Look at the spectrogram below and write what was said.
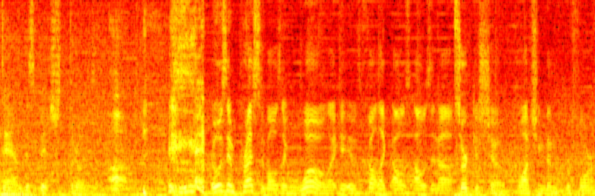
Damn, this bitch throws up. It was impressive. I was like, whoa! Like it, it felt like I was I was in a circus show watching them perform.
